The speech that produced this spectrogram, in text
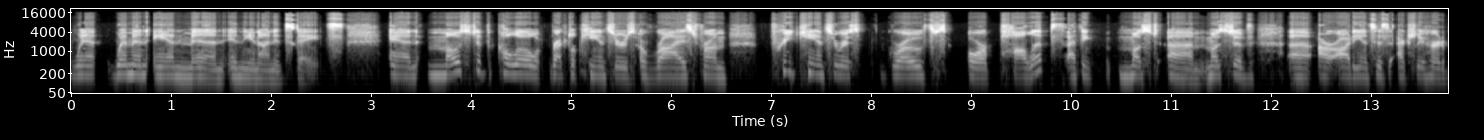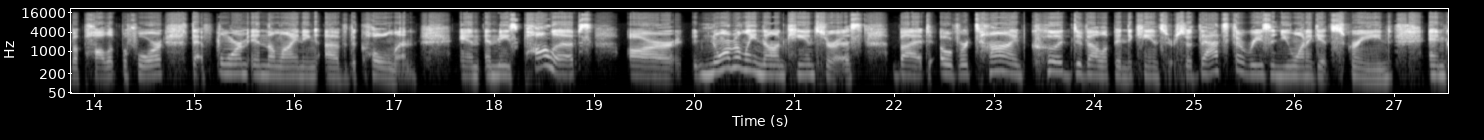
women and men in the United States. And most of the colorectal cancers arise from precancerous growths or polyps. I think most um, most of uh, our audience has actually heard of a polyp before that form in the lining of the colon, and and these polyps are normally non-cancerous, but over time could develop into cancer. So that's the reason you want to get screened and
